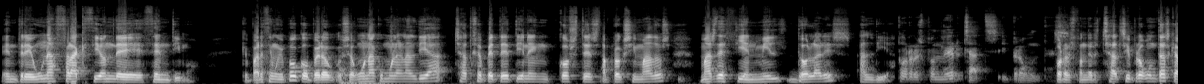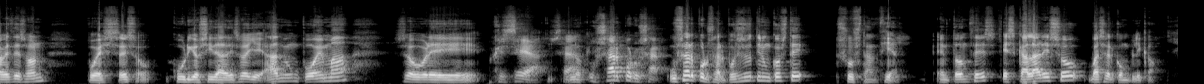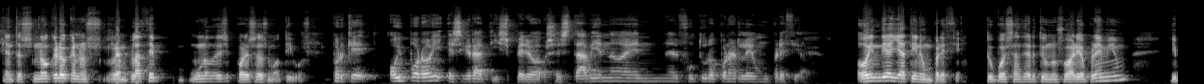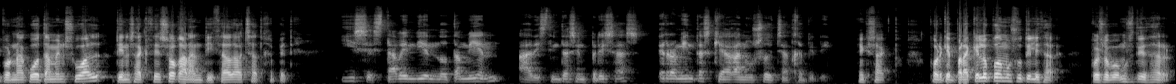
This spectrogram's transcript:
entre una fracción de céntimo, que parece muy poco, pero según acumulan al día, ChatGPT tienen costes aproximados más de 100.000 dólares al día. Por responder chats y preguntas. Por responder chats y preguntas que a veces son, pues eso, curiosidades. Oye, hazme un poema sobre... Lo que sea, o sea, usar por usar. Usar por usar, pues eso tiene un coste sustancial. Entonces, escalar eso va a ser complicado. Entonces, no creo que nos reemplace uno de por esos motivos. Porque hoy por hoy es gratis, pero ¿se está viendo en el futuro ponerle un precio? Hoy en día ya tiene un precio. Tú puedes hacerte un usuario premium y por una cuota mensual tienes acceso garantizado a ChatGPT. Y se está vendiendo también a distintas empresas herramientas que hagan uso de ChatGPT. Exacto. Porque ¿para qué lo podemos utilizar? Pues lo podemos utilizar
